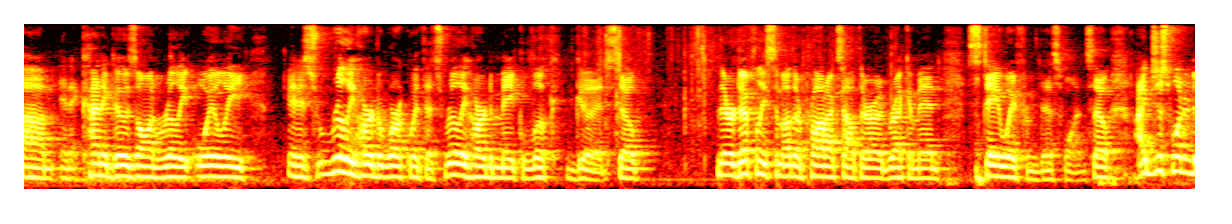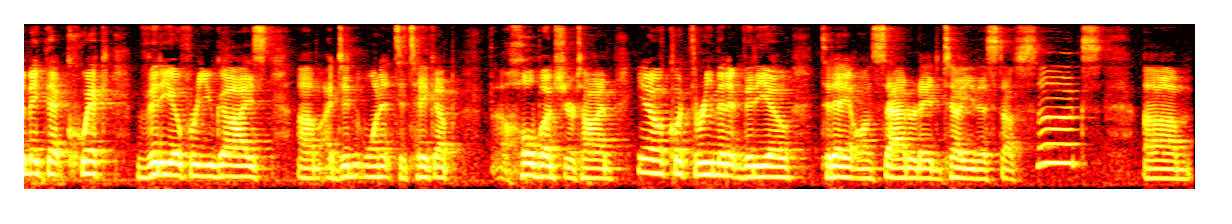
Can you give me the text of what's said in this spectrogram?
um, and it kind of goes on really oily, and it's really hard to work with. It's really hard to make look good. So there are definitely some other products out there I'd recommend. Stay away from this one. So I just wanted to make that quick video for you guys. Um, I didn't want it to take up a whole bunch of your time. You know, a quick three minute video today on Saturday to tell you this stuff sucks. Um,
